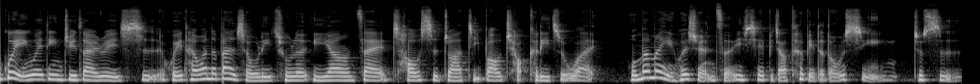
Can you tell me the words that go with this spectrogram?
不过也因为定居在瑞士，回台湾的伴手礼除了一样在超市抓几包巧克力之外，我慢慢也会选择一些比较特别的东西，就是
